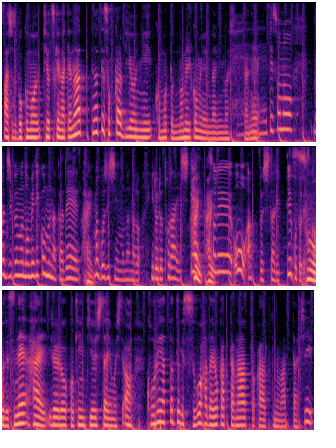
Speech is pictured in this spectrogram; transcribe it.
あちょっと僕も気をつけなきゃなってなってそこから美容にこうもっとのめり込むようになりましたね。えー。でその、まあ、自分がのめり込む中で、はい。まあ、ご自身もなんだろういろいろトライして、はいはい。それをアップしたりっていうことですか？そうですね。はい。いろいろこう研究したりもしてあこれやった時すごい肌良かったなとかっていうのもあったし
